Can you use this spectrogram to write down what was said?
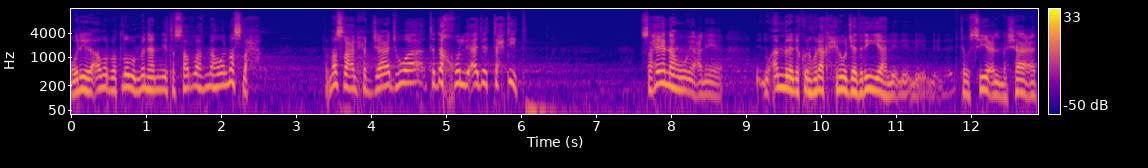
ولي الأمر مطلوب منها أن يتصرف ما هو المصلحة. المصلحة الحجاج هو تدخل لأجل التحديد. صحيح أنه يعني نؤمن أن يكون هناك حلول جذرية لتوسيع المشاعر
